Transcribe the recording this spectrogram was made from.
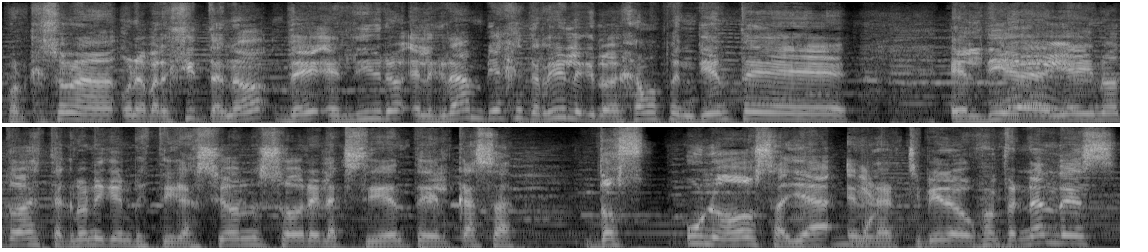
porque son una, una parejita, ¿no? Del libro El Gran Viaje Terrible, que lo dejamos pendiente el día de ayer no toda esta crónica de investigación sobre el accidente del Casa 212 allá en Ya. el archipiélago Juan Fernández.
